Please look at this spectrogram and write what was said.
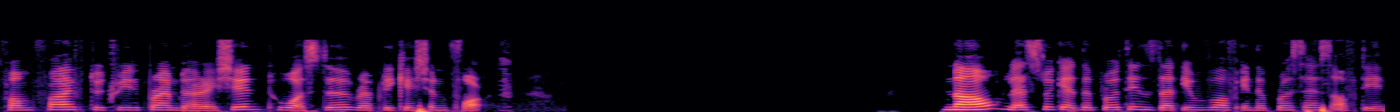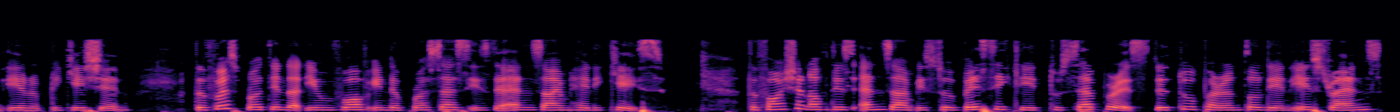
from 5 to 3 prime direction towards the replication fork. Now, let's look at the proteins that involve in the process of DNA replication. The first protein that involved in the process is the enzyme helicase. The function of this enzyme is to basically to separate the two parental DNA strands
